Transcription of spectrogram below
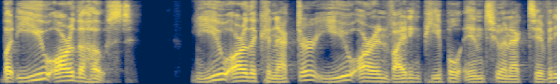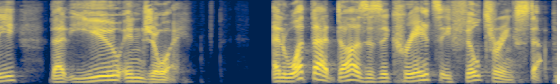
but you are the host. You are the connector. You are inviting people into an activity that you enjoy. And what that does is it creates a filtering step.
